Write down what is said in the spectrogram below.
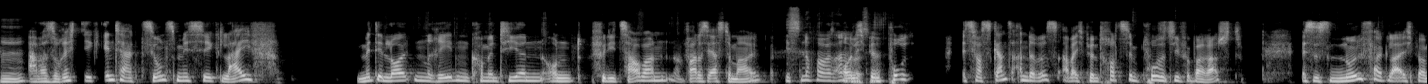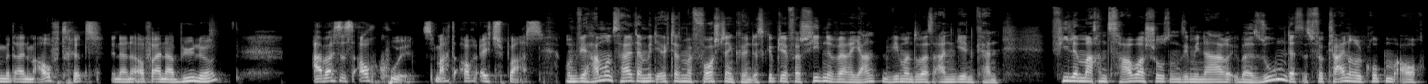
mhm. aber so richtig interaktionsmäßig live mit den Leuten reden, kommentieren und für die zaubern war das erste Mal. Ist noch mal was anderes. Und ich bin, ne? Ist was ganz anderes, aber ich bin trotzdem positiv überrascht. Es ist null vergleichbar mit einem Auftritt in einer, auf einer Bühne. Aber es ist auch cool. Es macht auch echt Spaß. Und wir haben uns halt, damit ihr euch das mal vorstellen könnt, es gibt ja verschiedene Varianten, wie man sowas angehen kann. Viele machen Zaubershows und Seminare über Zoom. Das ist für kleinere Gruppen auch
